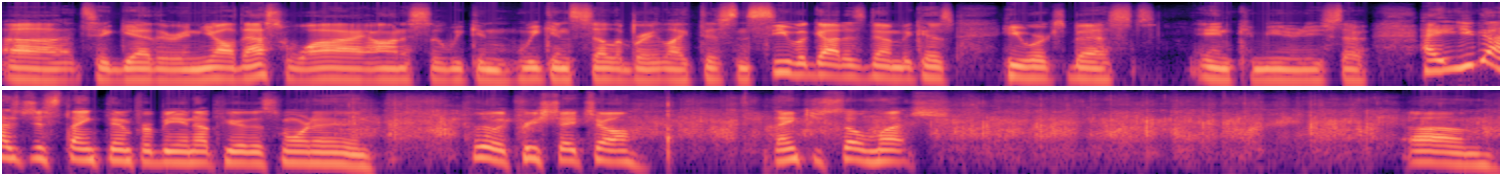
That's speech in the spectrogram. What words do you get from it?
uh, together. And y'all, that's why honestly we can we can celebrate like this and see what God has done because He works best in community. So hey, you guys just thank them for being up here this morning, and really appreciate y'all. Thank you so much. Um,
